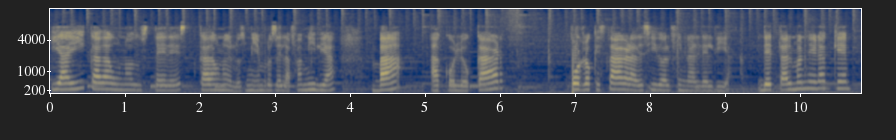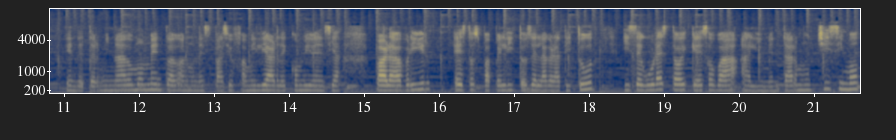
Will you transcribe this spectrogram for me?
y ahí cada uno de ustedes, cada uno de los miembros de la familia va a colocar por lo que está agradecido al final del día. De tal manera que en determinado momento hagan un espacio familiar de convivencia para abrir estos papelitos de la gratitud y segura estoy que eso va a alimentar muchísimo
